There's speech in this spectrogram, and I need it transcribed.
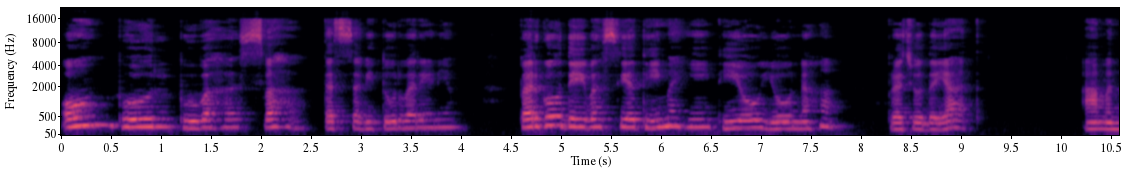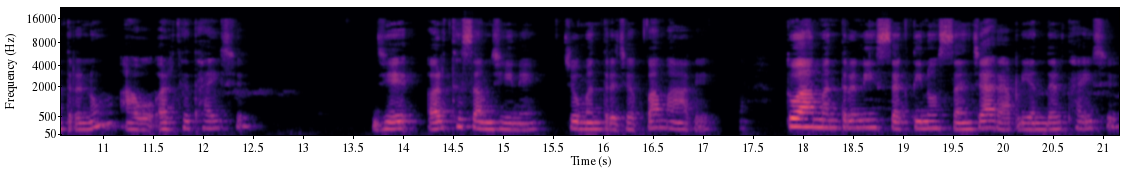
ઓમ ભૂર ભુવઃ સ્વઃ તત્સવિતુર્વરેણ્યમ ભર્ગો દેવસ્ય ધીમહી ધિયો યો નઃ પ્રચોદયાત. આ મંત્રનો આવો અર્થ થાય છે. જે અર્થ સમજીને જો મંત્ર જપવામાં આવે તો આ મંત્રની શક્તિનો સંચાર આપણી અંદર થાય છે.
